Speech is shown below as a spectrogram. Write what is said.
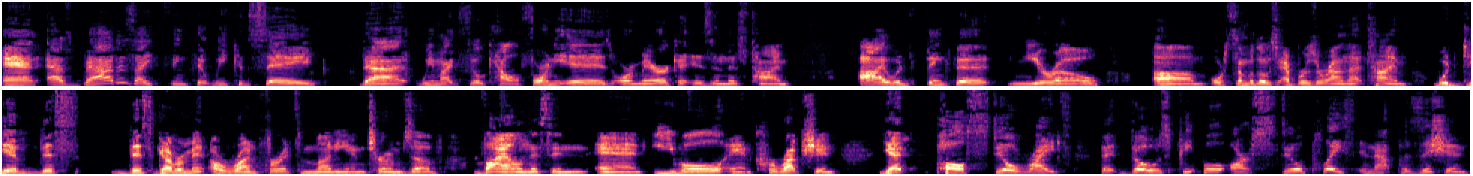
And as bad as I think that we could say that we might feel California is or America is in this time, I would think that Nero um, or some of those emperors around that time would give this this government a run for its money in terms of vileness and, and evil and corruption. Yet Paul still writes that those people are still placed in that position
